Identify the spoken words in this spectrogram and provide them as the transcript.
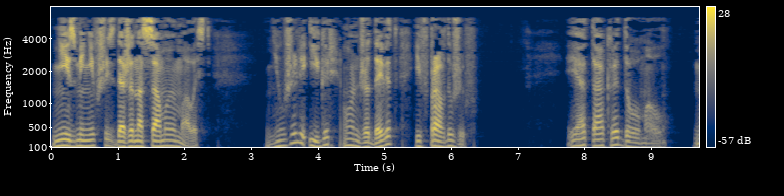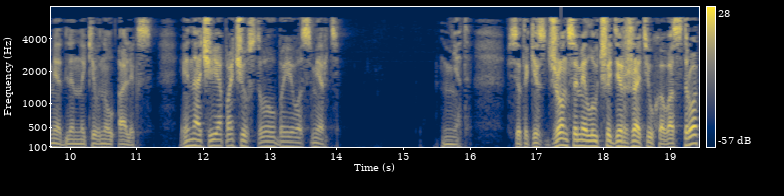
не изменившись даже на самую малость. Неужели Игорь, он же Дэвид, и вправду жив? —— Я так и думал, — медленно кивнул Алекс. — Иначе я почувствовал бы его смерть. — Нет, все-таки с Джонсами лучше держать ухо востро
